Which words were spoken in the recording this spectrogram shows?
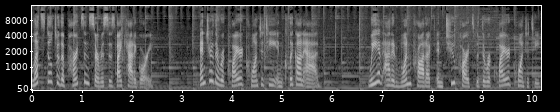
Let's filter the parts and services by category. Enter the required quantity and click on Add. We have added one product and two parts with the required quantity.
